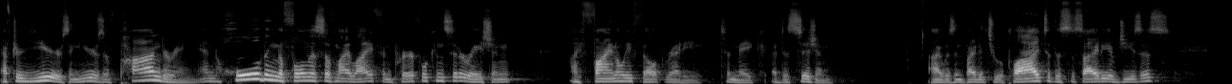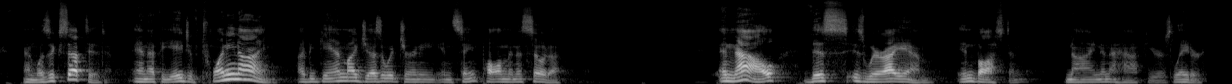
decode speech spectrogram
After years and years of pondering and holding the fullness of my life in prayerful consideration, I finally felt ready to make a decision. I was invited to apply to the Society of Jesus and was accepted. And at the age of 29, I began my Jesuit journey in St. Paul, Minnesota. And now, this is where I am in Boston, nine and a half years later.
